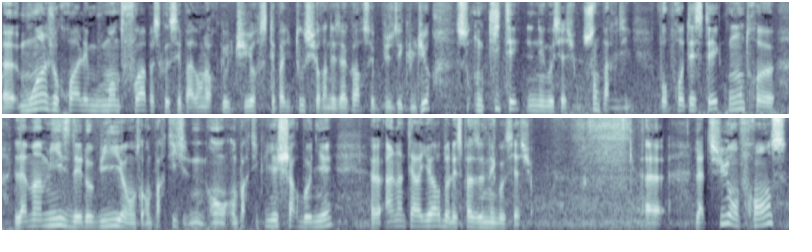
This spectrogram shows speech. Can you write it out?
euh, moins, je crois, les mouvements de foi, parce que c'est pas dans leur culture, c'était pas du tout sur un désaccord, c'est plus des cultures, ont quitté les négociations, sont partis pour protester contre euh, la mainmise des lobbies, en, particulier charbonniers, euh, à l'intérieur de l'espace de négociation. Là-dessus, en France,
